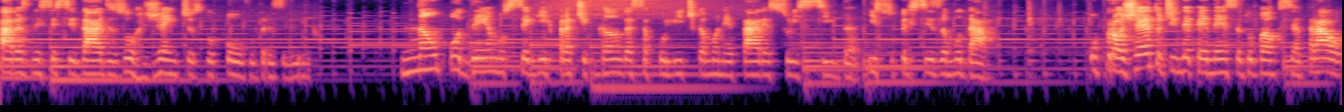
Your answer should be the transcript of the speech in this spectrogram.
para as necessidades urgentes do povo brasileiro. Não podemos seguir praticando essa política monetária suicida. Isso precisa mudar. O projeto de independência do Banco Central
